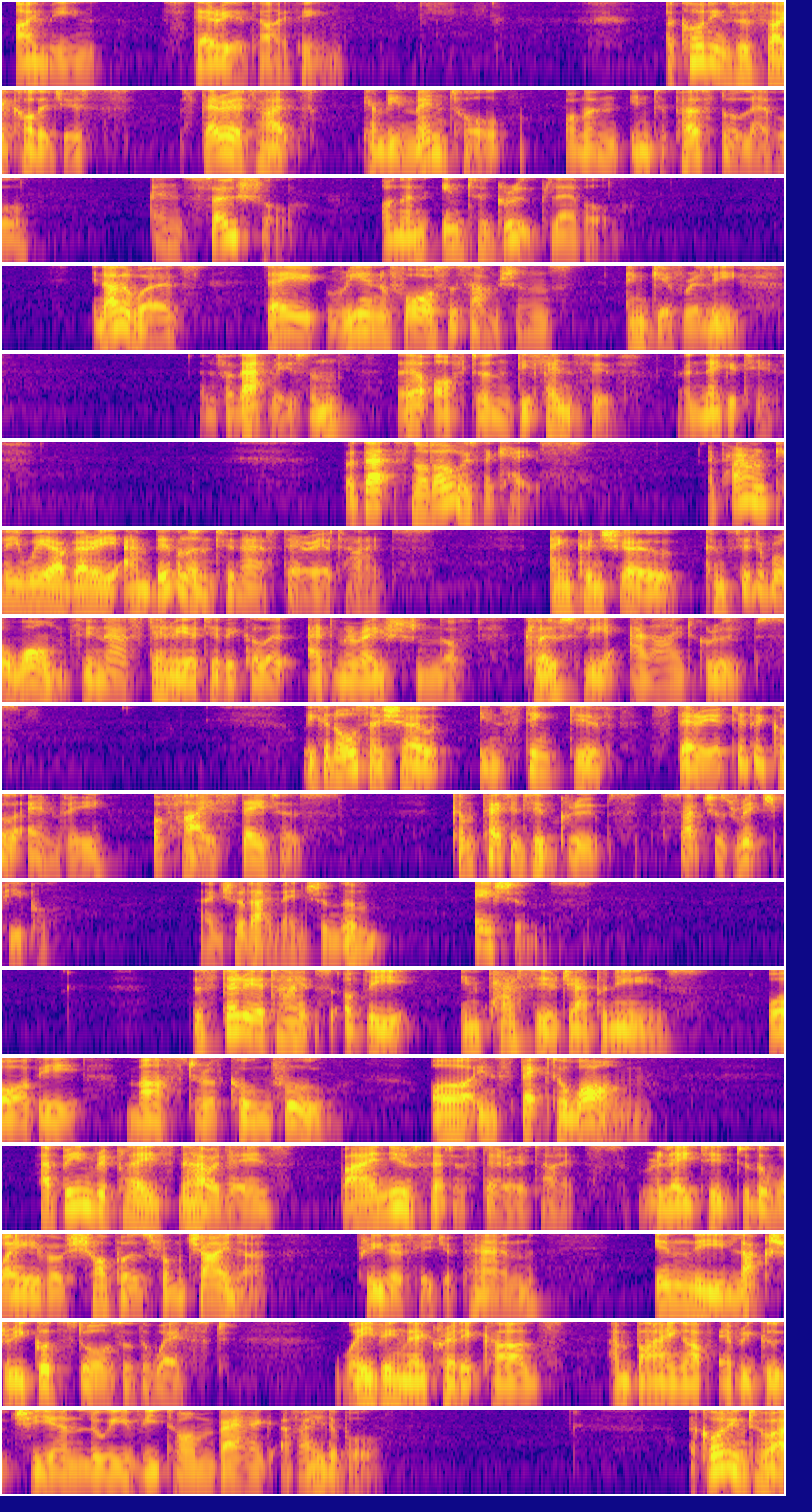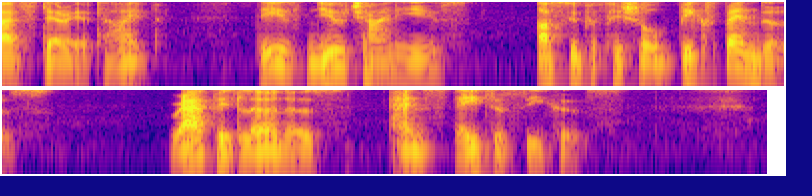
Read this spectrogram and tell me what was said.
I mean, stereotyping. According to psychologists, stereotypes can be mental on an interpersonal level and social on an intergroup level. In other words, they reinforce assumptions and give relief. And for that reason, they are often defensive and negative. But that's not always the case. Apparently, we are very ambivalent in our stereotypes and can show considerable warmth in our stereotypical admiration of closely allied groups. We can also show instinctive stereotypical envy of high status, competitive groups such as rich people, and should I mention them, Asians. The stereotypes of the impassive Japanese, or the master of kung fu, or Inspector Wong, have been replaced nowadays by a new set of stereotypes related to the wave of shoppers from China, previously Japan, in the luxury goods stores of the West, waving their credit cards and buying up every Gucci and Louis Vuitton bag available. According to our stereotype, these new Chinese are superficial big spenders, rapid learners, and status seekers.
